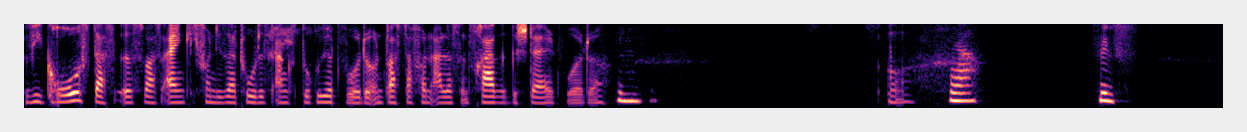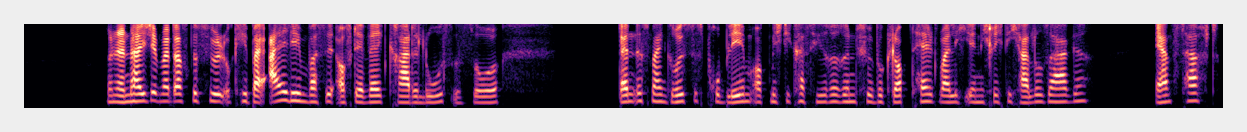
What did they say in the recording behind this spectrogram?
wie groß das ist, was eigentlich von dieser Todesangst berührt wurde und was davon alles in Frage gestellt wurde. Mhm. Oh. Ja. Hm. Und dann habe ich immer das Gefühl, okay, bei all dem, was auf der Welt gerade los ist, so, dann ist mein größtes Problem, ob mich die Kassiererin für bekloppt hält, weil ich ihr nicht richtig Hallo sage. Ernsthaft?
